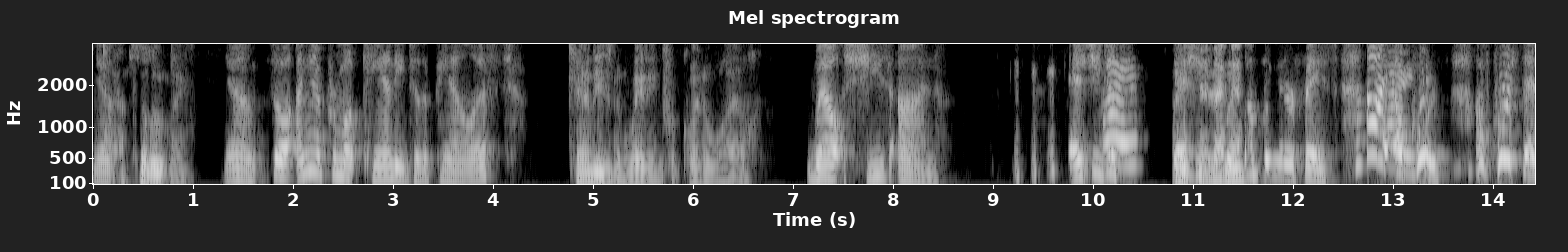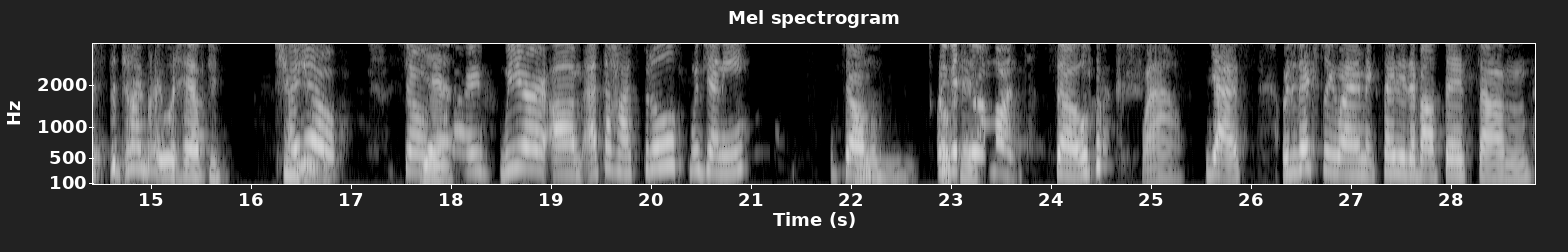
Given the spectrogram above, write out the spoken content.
Yeah, Absolutely. yeah. So I'm going to promote Candy to the panelists. Candy's been waiting for quite a while. Well, she's on. And she just Hi. Yeah, she just Candy. put something in her face. Hi, Hi. of course, of course, that's the time I would have to choose I you. know. So Yeah. sorry. We are um, at the hospital with Jenny. So Um, we've okay. been here a month. So Wow. yes, which is actually why I'm excited about this um,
